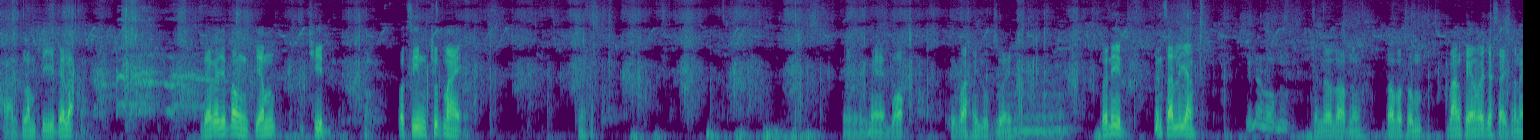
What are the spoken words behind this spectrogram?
ผ่านลำปีไปละ เดี๋ยวก็จะต้องเตรียมฉีดวัคซีนชุดใหม่นะครับนี่แม่บอกถือว่าให้ลูกสวย ตัวนี้เป็นสัตว์หรือยังเห็นแล้วรอบหนึงเห็นแล้วรอบหนึ่งเราผสมวางแผนว่าจะใส่ตัวไหน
